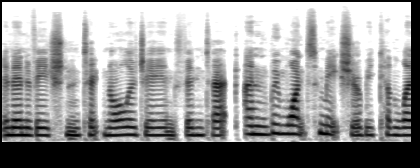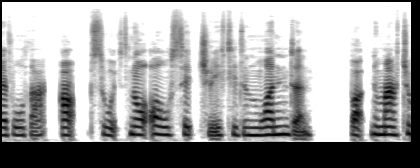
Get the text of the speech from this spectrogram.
in innovation and technology and fintech. And we want to make sure we can level that up so it's not all situated in London, but no matter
